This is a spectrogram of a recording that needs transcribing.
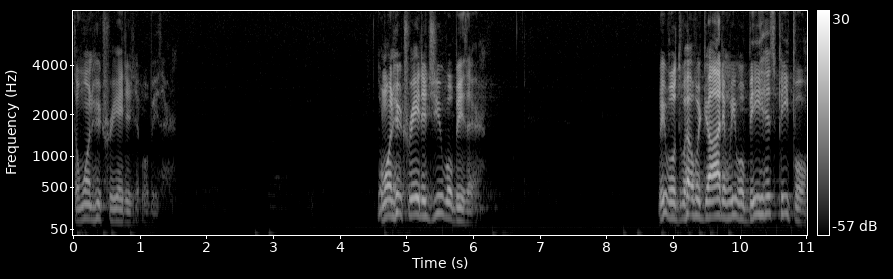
the one who created it will be there. The one who created you will be there. We will dwell with God and we will be his people.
